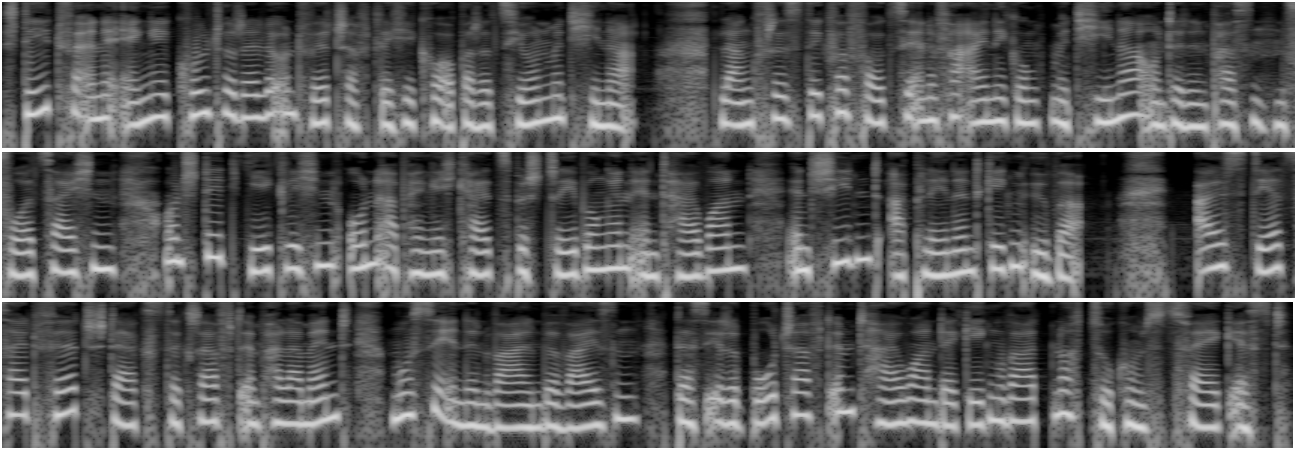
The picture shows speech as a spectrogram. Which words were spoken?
steht für eine enge kulturelle und wirtschaftliche Kooperation mit China. Langfristig verfolgt sie eine Vereinigung mit China unter den passenden Vorzeichen und steht jeglichen Unabhängigkeitsbestrebungen in Taiwan entschieden ablehnend gegenüber. Als derzeit viertstärkste Kraft im Parlament muss sie in den Wahlen beweisen, dass ihre Botschaft im Taiwan der Gegenwart noch zukunftsfähig ist.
